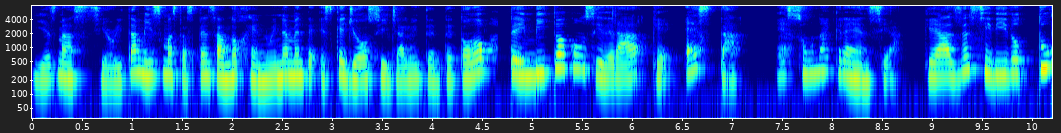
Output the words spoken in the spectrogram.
y es más, si ahorita mismo estás pensando genuinamente es que yo sí ya lo intenté todo, te invito a considerar que esta es una creencia que has decidido tú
